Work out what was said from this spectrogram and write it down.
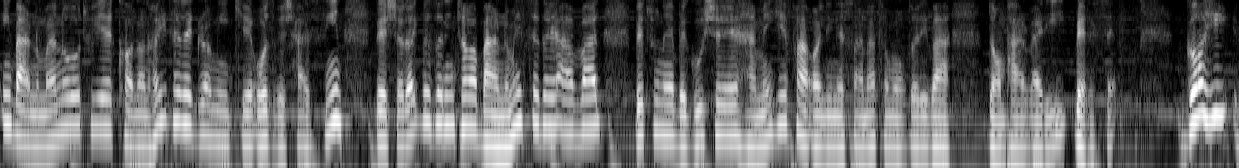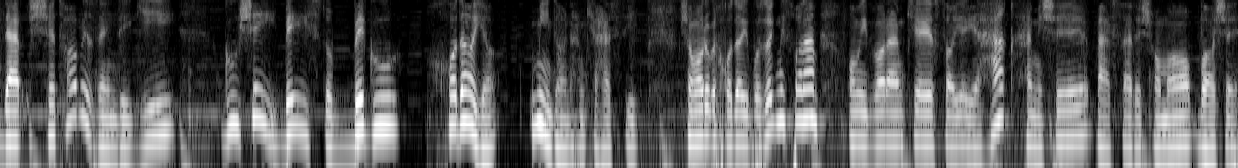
این برنامه رو توی کانال های تلگرامی که عضوش هستین به اشتراک بذارین تا برنامه صدای اول بتونه به گوش همه فعالین صنعت مقداری و دامپروری برسه. گاهی در شتاب زندگی گوشه بیست و بگو خدایا. می‌دانم که هستی. شما رو به خدای بزرگ میسپارم. امیدوارم که سایه حق همیشه بر سر شما باشه.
